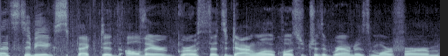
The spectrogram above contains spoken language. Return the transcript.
that's to be expected. All their growth that's down low closer to the ground is more firm,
